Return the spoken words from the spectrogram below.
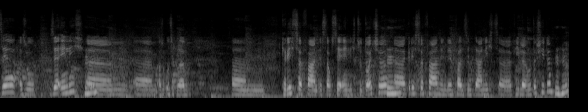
sehr, also sehr ähnlich. Mhm. Ähm, ähm, also unsere ähm, Gerichtsverfahren ist auch sehr ähnlich zu deutschen mhm. äh, Gerichtsverfahren. In dem Fall sind da nicht äh, viele Unterschiede mhm.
